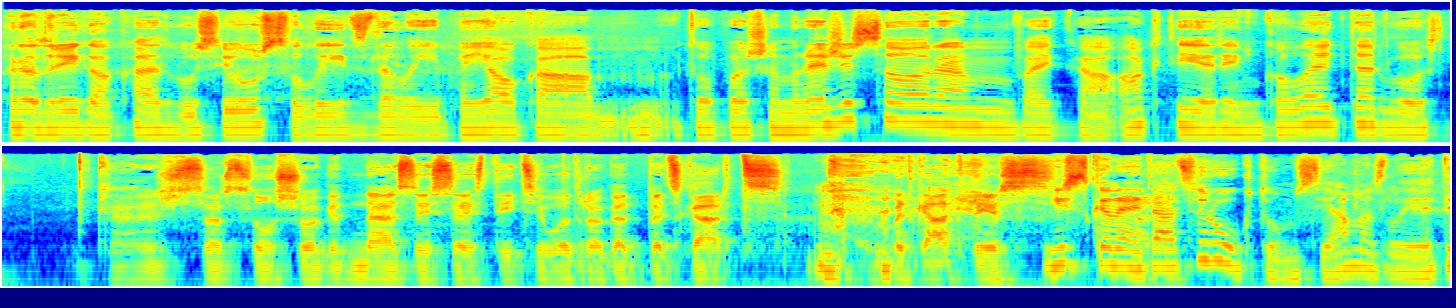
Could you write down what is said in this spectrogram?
Rodrigo, kāda būs jūsu līdzdalība? Jau kā topošam režisoram vai kā aktierim kolēģi darbos? Kā režisors vēl šogad neesmu iesaistīts jau otro gadu pēc kārtas. Bet kā aktieris. Izskanēja arī... tāds rūkums, jā, mazliet.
